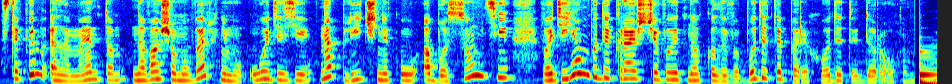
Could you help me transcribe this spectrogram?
З таким елементом на вашому верхньому одязі, наплічнику або сумці водіям буде краще видно, коли ви будете переходити дорогу.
